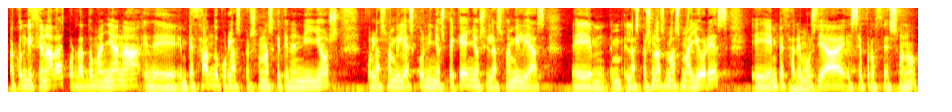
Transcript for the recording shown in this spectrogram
acondicionadas. Por tanto, mañana, eh, empezando por las personas que tienen niños, por las familias con niños pequeños y las familias, eh, las personas más mayores, eh, empezaremos ya ese proceso. ¿no?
